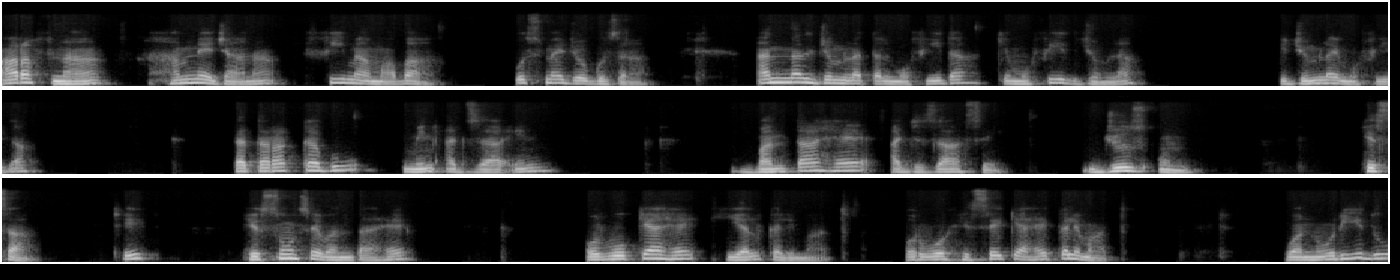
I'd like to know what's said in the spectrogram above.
आरफना, हमने जाना फ़ीमा मबा, उसमें जो गुज़रा। अन्नल जुमलत मुफीदा, कि मुफीद जुमला, कि जुमला मुफीदा। ततरकबु मिन अज्जाइन, बनता है अज्जा से जुज़ उन हिस्सा, ठीक? हिस्सों से बनता है, और वो क्या है? यल कलिमात, और वो हिस्से क्या है? कलिमात। व नूरीदू,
